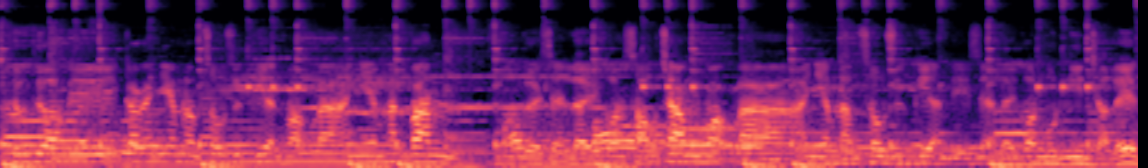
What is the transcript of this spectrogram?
Thường thường thì các anh em làm sâu sự kiện hoặc là anh em hát văn, mọi người sẽ lấy con 600 hoặc là anh em làm sâu sự kiện thì sẽ lấy con 1000 trở lên.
